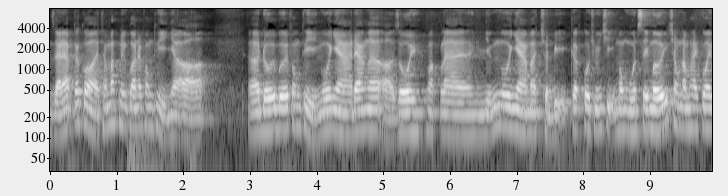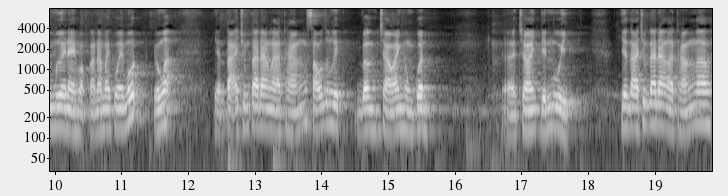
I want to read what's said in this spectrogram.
giải đáp các câu hỏi thắc mắc liên quan đến phong thủy nhà ở. Ờ, đối với phong thủy ngôi nhà đang ở rồi hoặc là những ngôi nhà mà chuẩn bị các cô chú anh chị mong muốn xây mới trong năm 2020 này hoặc là năm 2021 đúng không ạ? Hiện tại chúng ta đang là tháng 6 dương lịch. Vâng, chào anh Hồng Quân. Chào anh Tiến Mùi. Hiện tại chúng ta đang ở tháng ờ,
